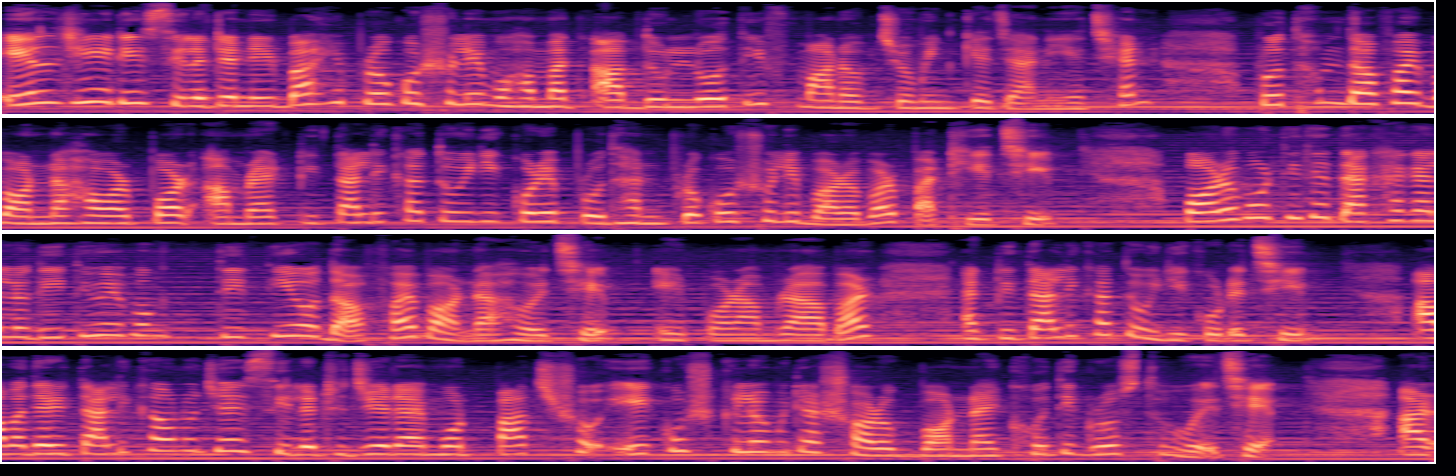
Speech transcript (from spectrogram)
এলজিইডি সিলেটের নির্বাহী প্রকৌশলী মোহাম্মদ আব্দুল লতিফ মানব জমিনকে জানিয়েছেন, প্রথম দফায় বন্যা হওয়ার পর আমরা একটি তালিকা তৈরি করে প্রধান প্রকৌশলী বরাবর পাঠিয়েছি। পরবর্তীতে দেখা গেল দ্বিতীয় এবং তৃতীয় দফায় বন্যা হয়েছে। এরপর আমরা আবার একটি তালিকা তৈরি করেছি। আমাদের তালিকা অনুযায়ী সিলেট জেলায় মোট পাঁচশো একুশ কিলোমিটার সড়ক বন্যায় ক্ষতিগ্রস্ত হয়েছে। আর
